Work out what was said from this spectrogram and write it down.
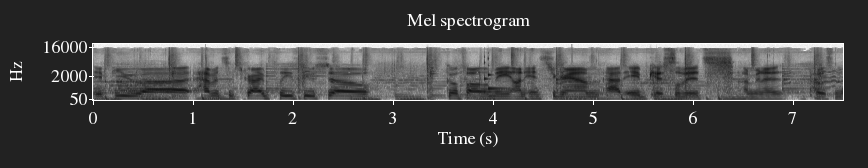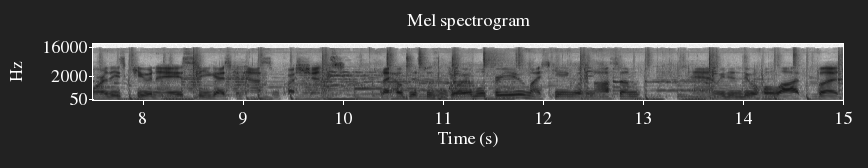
If you uh, haven't subscribed, please do so. Go follow me on Instagram at Abe Kislevitz. I'm gonna post more of these Q&As so you guys can ask some questions. But I hope this was enjoyable for you. My skiing wasn't awesome and we didn't do a whole lot, but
